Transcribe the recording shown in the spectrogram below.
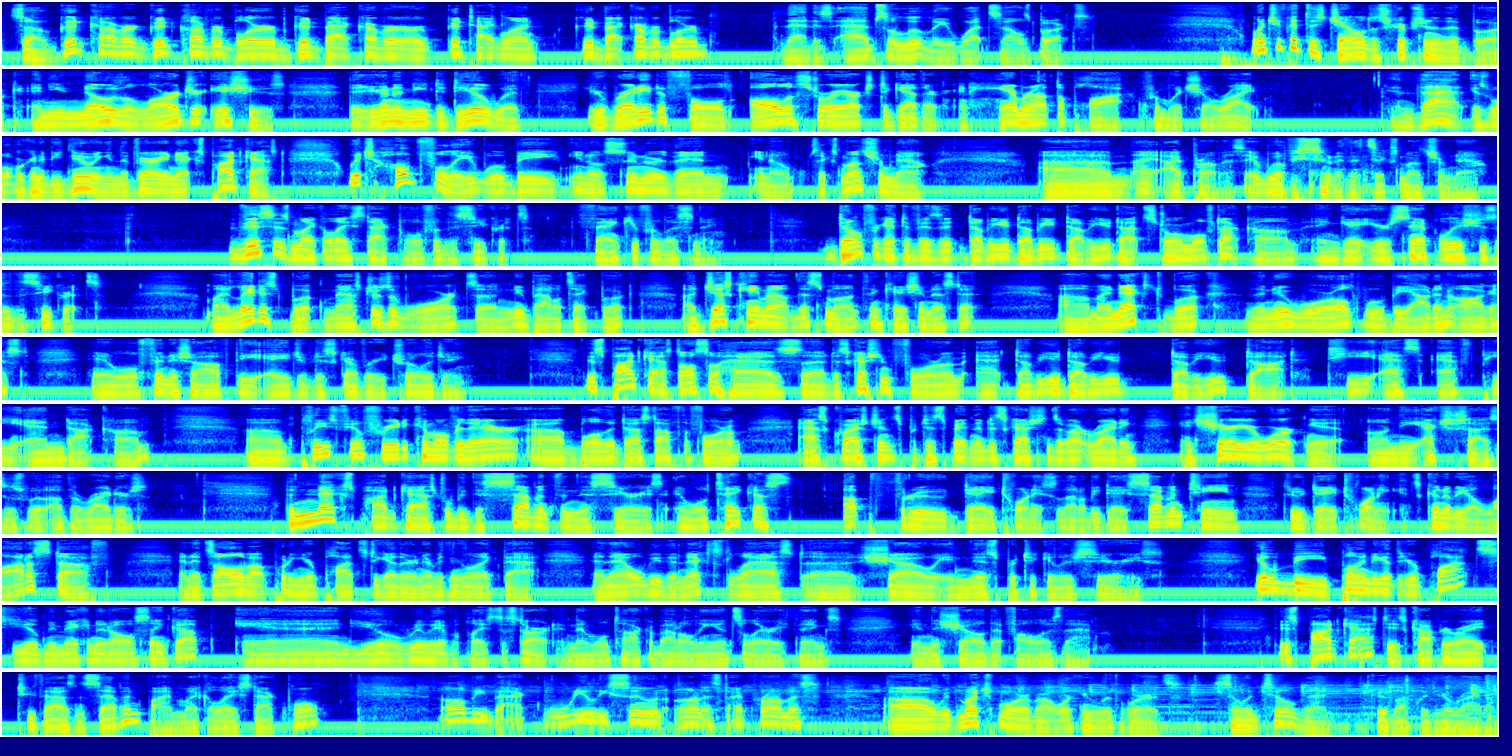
So, good cover, good cover blurb, good back cover or good tagline, good back cover blurb. That is absolutely what sells books. Once you've got this general description of the book and you know the larger issues that you're going to need to deal with, you're ready to fold all the story arcs together and hammer out the plot from which you'll write. And that is what we're going to be doing in the very next podcast, which hopefully will be, you know, sooner than, you know, six months from now. Um, I, I promise it will be sooner than six months from now. This is Michael A. Stackpole for The Secrets. Thank you for listening. Don't forget to visit www.stormwolf.com and get your sample issues of The Secrets. My latest book, Masters of War, it's a new Battletech book, uh, just came out this month, in case you missed it. Uh, my next book, The New World, will be out in August, and we'll finish off the Age of Discovery trilogy. This podcast also has a discussion forum at www.tsfpn.com. Uh, please feel free to come over there, uh, blow the dust off the forum, ask questions, participate in the discussions about writing, and share your work on the exercises with other writers. The next podcast will be the seventh in this series and will take us up through day 20. So that'll be day 17 through day 20. It's going to be a lot of stuff, and it's all about putting your plots together and everything like that. And that will be the next last uh, show in this particular series. You'll be pulling together your plots, you'll be making it all sync up, and you'll really have a place to start. And then we'll talk about all the ancillary things in the show that follows that. This podcast is copyright 2007 by Michael A. Stackpole. I'll be back really soon, honest, I promise, uh, with much more about working with words. So until then, good luck with your writing.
